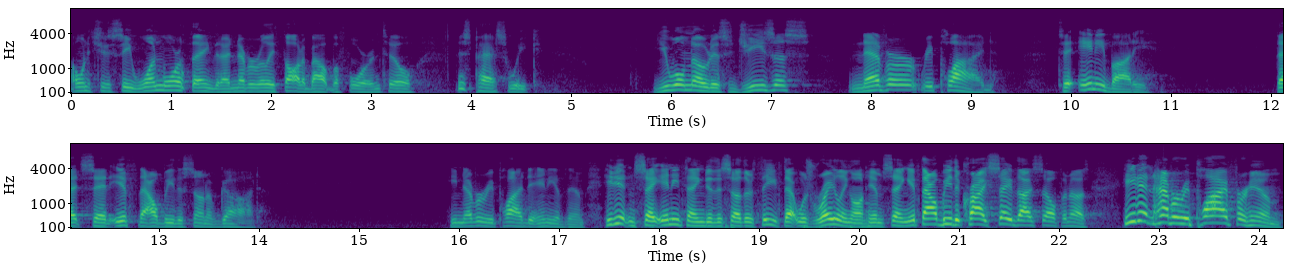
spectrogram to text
I wanted you to see one more thing that I'd never really thought about before until this past week. You will notice Jesus never replied to anybody that said, If thou be the Son of God. He never replied to any of them. He didn't say anything to this other thief that was railing on him, saying, If thou be the Christ, save thyself and us. He didn't have a reply for him.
